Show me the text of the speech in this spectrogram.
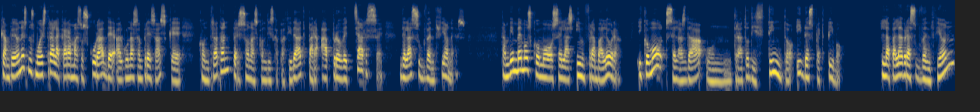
Campeones nos muestra la cara más oscura de algunas empresas que contratan personas con discapacidad para aprovecharse de las subvenciones. También vemos cómo se las infravalora y cómo se las da un trato distinto y despectivo. La palabra subvención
